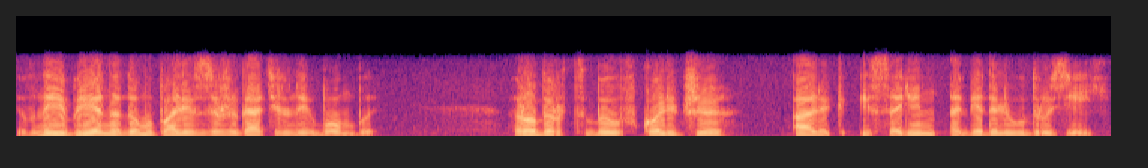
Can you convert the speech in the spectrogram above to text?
В ноябре на дом упали зажигательные бомбы. Роберт был в колледже, Алек и Сарин обедали у друзей.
